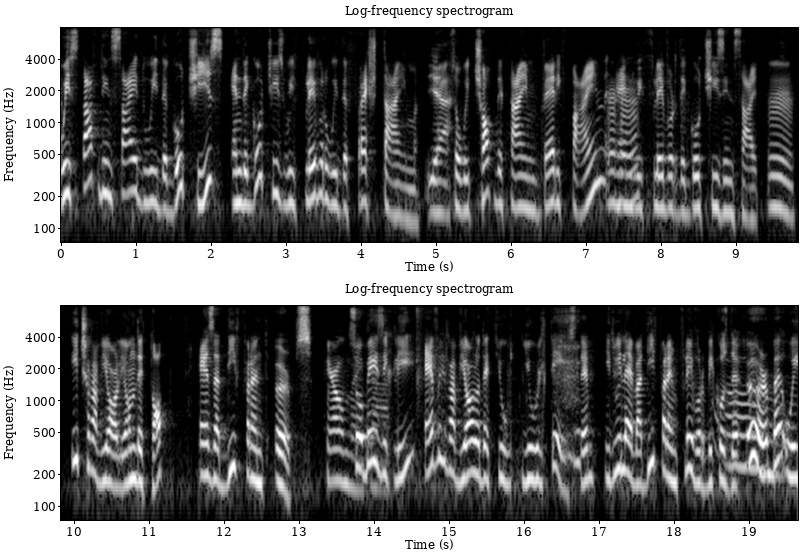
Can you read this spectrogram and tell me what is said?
We stuffed inside with the goat cheese, and the goat cheese we flavor with the fresh thyme. Yeah. So we chop the thyme very fine, and we flavor the goat cheese inside. Each ravioli on the top has a different herbs. Oh so God. basically, every raviolo that you you will taste, it will have a different flavor because the Oh. herb will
